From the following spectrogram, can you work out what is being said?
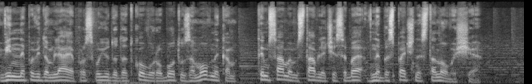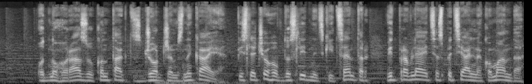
Він не повідомляє про свою додаткову роботу замовникам, тим самим ставлячи себе в небезпечне становище. Одного разу контакт з Джорджем зникає, після чого в дослідницький центр відправляється спеціальна команда,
